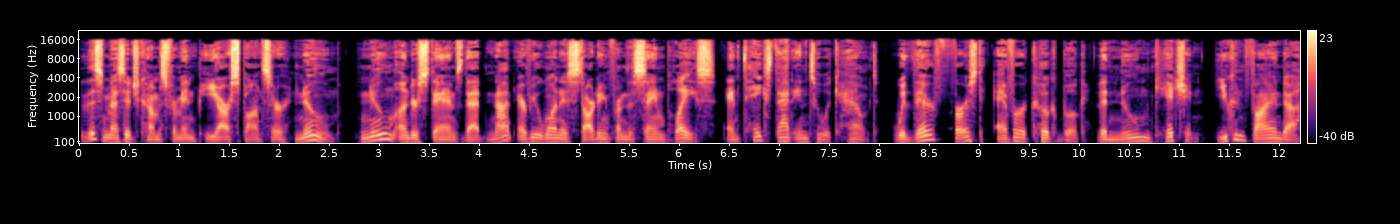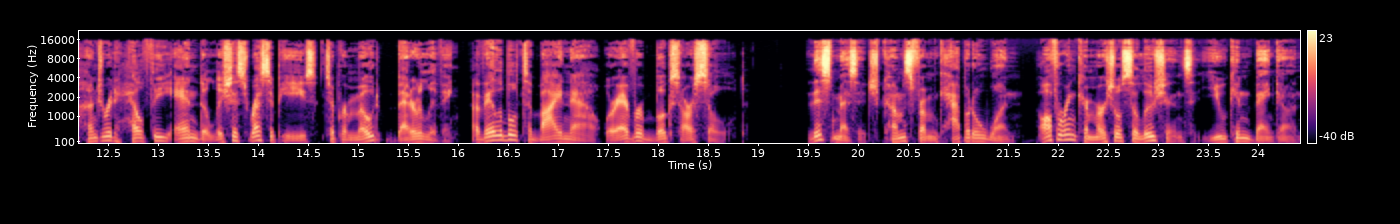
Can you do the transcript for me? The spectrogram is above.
This message comes from NPR sponsor Noom. Noom understands that not everyone is starting from the same place and takes that into account. With their first ever cookbook, The Noom Kitchen, you can find a hundred healthy and delicious recipes to promote better living. Available to buy now wherever books are sold. This message comes from Capital One, offering commercial solutions you can bank on.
